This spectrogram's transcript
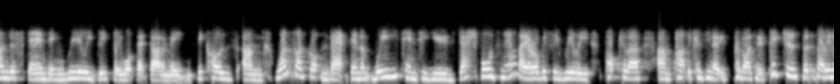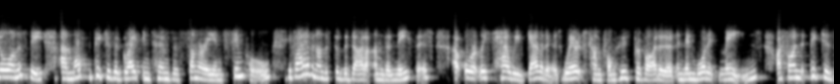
understanding really deeply what that data means. Because um, once I've gotten that, then um, we tend to use dashboards now. They are obviously really popular, um, partly because you know it provides me with pictures, but but in all honesty, um, whilst the pictures are great in terms of summary and simple, if I haven't understood the data underneath it, uh, or at least how we've gathered it, where it's come from, who's provided it, and then what it means, I find that pictures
